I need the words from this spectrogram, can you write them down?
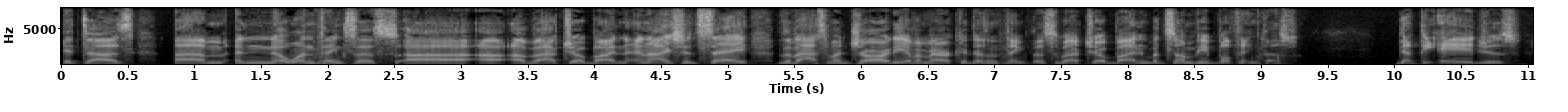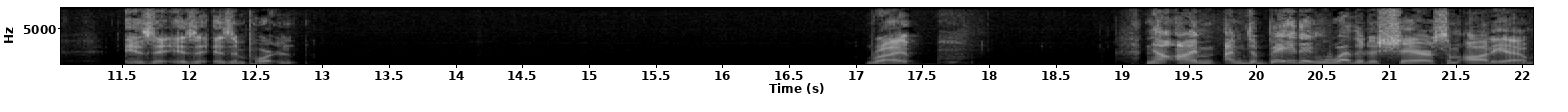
It does. Um, no one thinks this uh, uh, about Joe Biden. And I should say the vast majority of America doesn't think this about Joe Biden, but some people think this that the age is, is, is, is important. Right? Now I'm I'm debating whether to share some audio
